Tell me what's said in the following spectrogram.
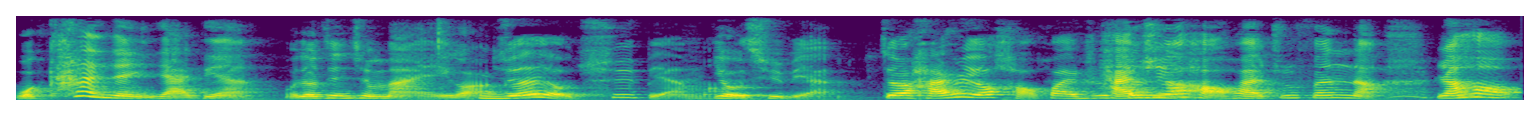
我看见一家店，我就进去买一个。你觉得有区别吗？有区别，就是还是有好坏之分。还是有好坏之分的。然后，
